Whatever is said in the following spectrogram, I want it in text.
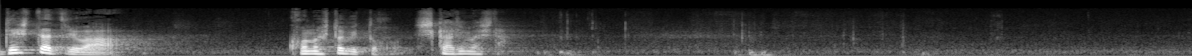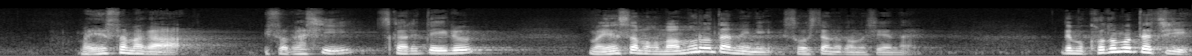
弟子たちはこの人々を叱りました。まあ、イエス様が忙しい疲れている、まあ、イエス様を守るためにそうしたのかもしれない。でも子供たち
